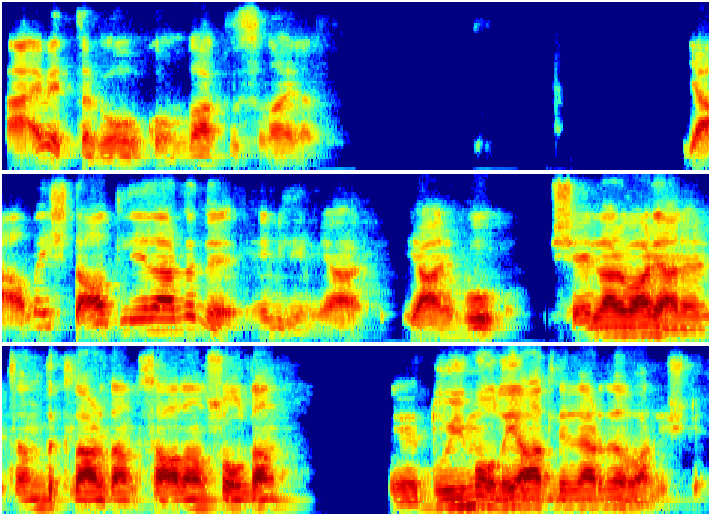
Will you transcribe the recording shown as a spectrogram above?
Ha, evet tabii o konuda haklısın aynen. Ya ama işte adliyelerde de ne bileyim ya yani bu şeyler var yani hani tanıdıklardan sağdan soldan e, duyma olayı adliyelerde de var işte.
